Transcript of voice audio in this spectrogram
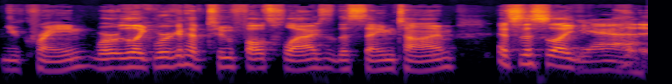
Ukraine. Where like we're gonna have two false flags at the same time. It's just like Yeah. Eh,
